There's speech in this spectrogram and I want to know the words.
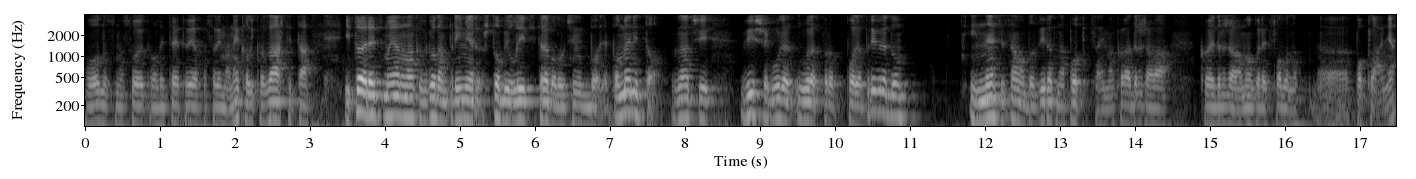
u odnosu na svoju kvalitetu, iako sad ima nekoliko zaštita. I to je recimo jedan onako zgodan primjer što bi u lici trebalo učiniti bolje. Po meni to. Znači, više gurat poljoprivredu i ne se samo bazirati na poticajima koja država, koje država mogu reći slobodno e, poklanja.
